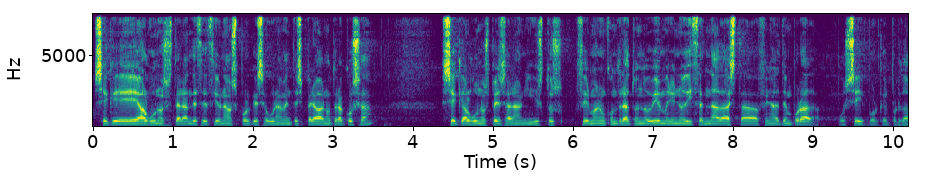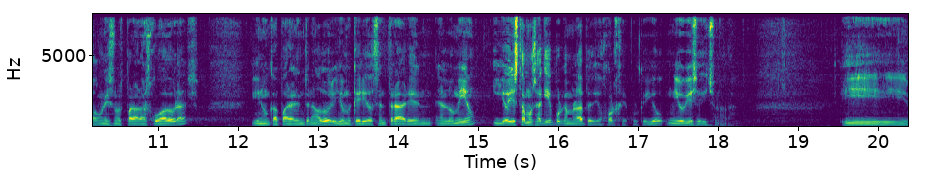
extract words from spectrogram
Sé que algunos estarán decepcionados porque seguramente esperaban otra cosa. Sé que algunos pensarán, ¿y estos firman un contrato en noviembre y no dicen nada hasta final de temporada? Pues sí, porque el protagonismo es para las jugadoras y nunca para el entrenador y yo me he querido centrar en, en lo mío y hoy estamos aquí porque me lo ha pedido Jorge, porque yo ni hubiese dicho nada. Y,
